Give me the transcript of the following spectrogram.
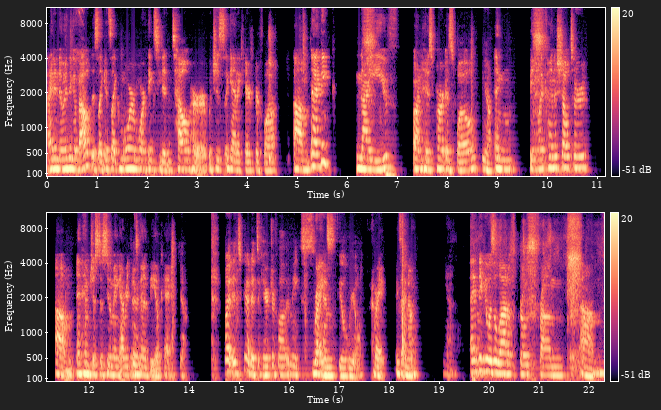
I didn't know anything about this. Like, it's like more and more things he didn't tell her, which is, again, a character flaw. Um, and I think naive on his part as well. Yeah. And being like kind of sheltered. Um, and him just assuming everything's going to be okay. Yeah. But it's good. It's a character flaw that makes Right. him feel real. Right. Exactly. know? Yeah. I think it was a lot of growth from um,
